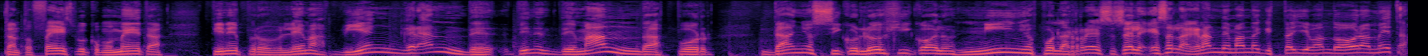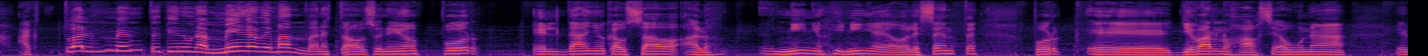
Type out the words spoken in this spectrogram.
tanto Facebook como Meta, tiene problemas bien grandes, tienen demandas por daño psicológico a los niños por las redes sociales. Esa es la gran demanda que está llevando ahora Meta. Actualmente tiene una mega demanda en Estados Unidos por el daño causado a los niños y niñas y adolescentes por eh, llevarlos hacia una eh,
